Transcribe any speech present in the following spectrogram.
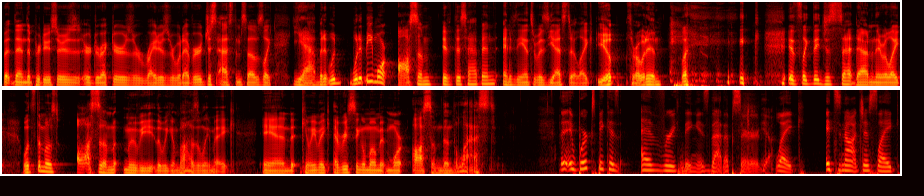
but then the producers or directors or writers or whatever just ask themselves like yeah but it would would it be more awesome if this happened and if the answer was yes they're like yep throw it in like it's like they just sat down and they were like what's the most awesome movie that we can possibly make and can we make every single moment more awesome than the last It works because everything is that absurd. Yeah. Like it's not just like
